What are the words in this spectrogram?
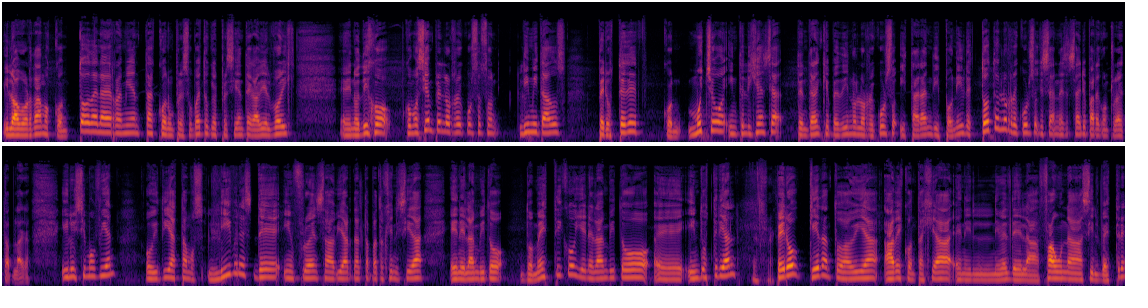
Y lo abordamos con todas las herramientas, con un presupuesto que el presidente Gabriel Boric eh, nos dijo, como siempre los recursos son limitados, pero ustedes con mucha inteligencia tendrán que pedirnos los recursos y estarán disponibles todos los recursos que sean necesarios para controlar esta plaga. Y lo hicimos bien. Hoy día estamos libres de influenza aviar de alta patogenicidad en el ámbito doméstico y en el ámbito eh, industrial, pero quedan todavía aves contagiadas en el nivel de la fauna silvestre.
